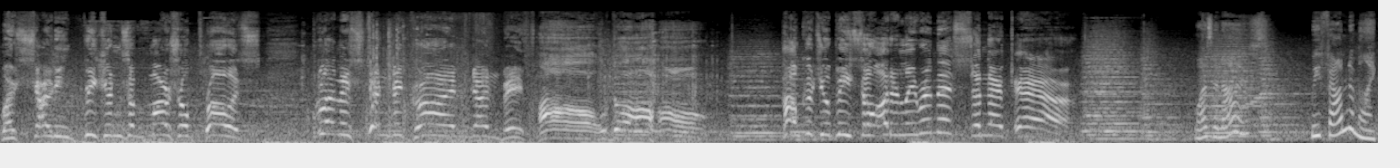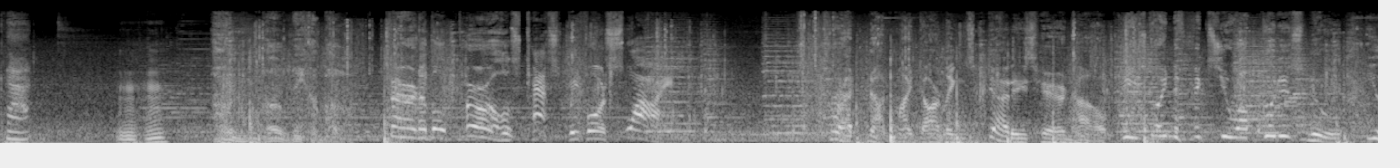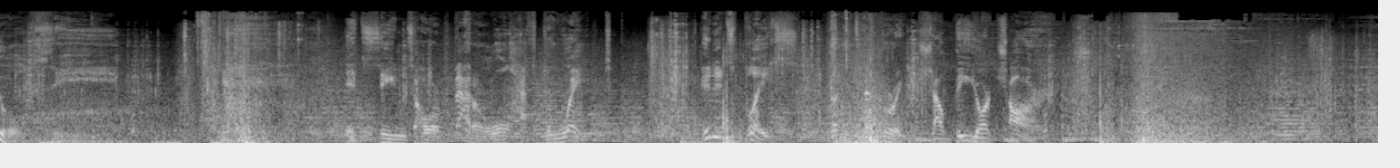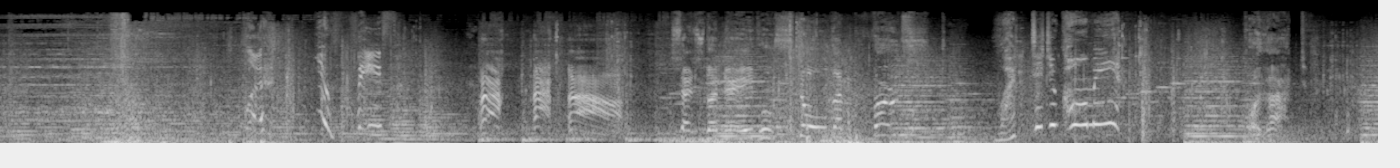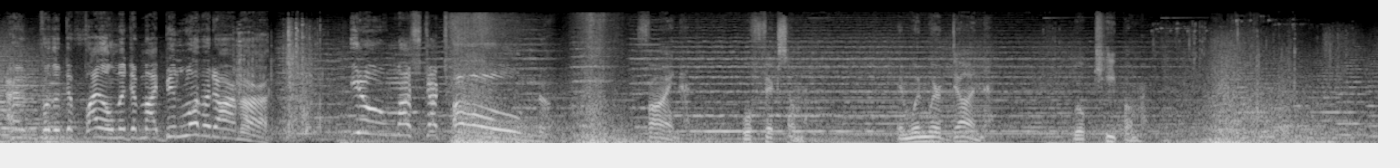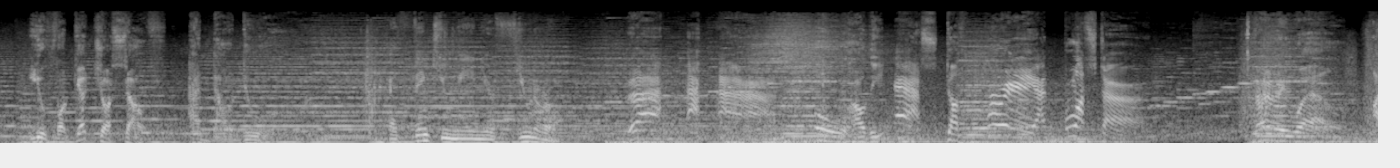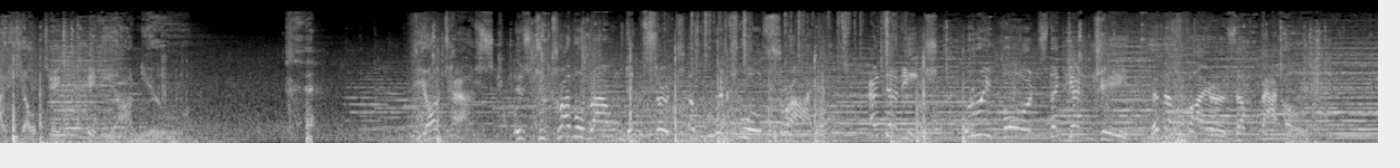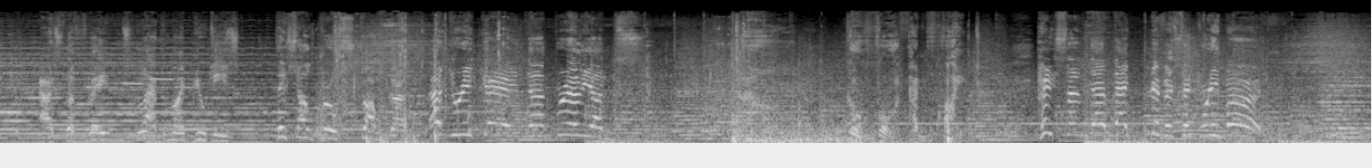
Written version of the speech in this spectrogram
My shining beacons of martial prowess! Blemished and begrimed and befouled! Oh. How could you be so utterly remiss in their care? Wasn't us. We found him like that. Mm-hmm. Unbelievable. Veritable pearls cast before swine. Fret not, my darlings. Daddy's here now. He's going to fix you up good as new. You'll see. It seems our battle will have to wait. In its place, the tempering shall be your charge. What? You thief! Ha ha ha! Says the knave who stole them first! What did you call me? For that, and for the defilement of my beloved armor, you must atone! Fine. We'll fix him. And when we're done, we'll keep him. You forget yourself and our duel. I think you mean your funeral. oh, how the ass doth bray and bluster! Very well, I shall take pity on you. Your task is to travel round in search of ritual shrines, and at each, reforge the Genji in the fires of battle. As the flames lap my beauties, they shall grow stronger and regain their brilliance. Now, go forth and fight. Hasten their magnificent rebirth.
